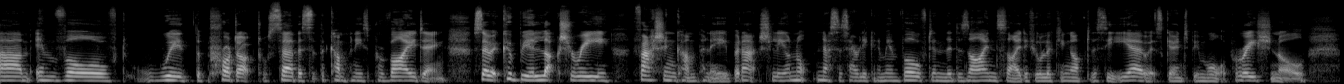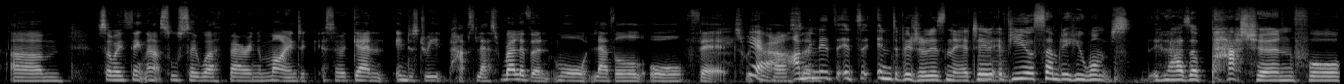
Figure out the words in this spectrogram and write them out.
um, involved with the product or service that the company's providing. So it could be a luxury fashion company, but actually you're not necessarily going to be involved in the design side. If you're looking after the CEO, it's going to be more operational. Um, so I think that's also worth bearing in mind. So again, industry perhaps less relevant, more level or fit. With Yeah, I mean it's it's individual, isn't it? If you're somebody who wants who has a passion for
